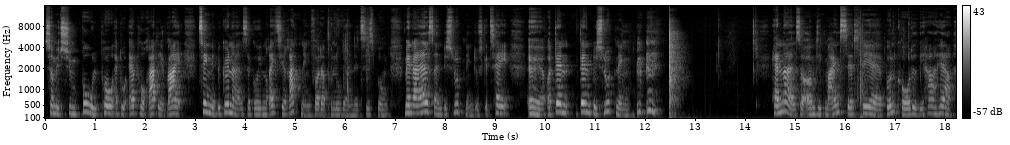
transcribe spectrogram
som et symbol på, at du er på rette vej. Tingene begynder altså at gå i den rigtige retning for dig på nuværende tidspunkt. Men der er altså en beslutning, du skal tage, øh, og den, den beslutning handler altså om dit mindset. Det er bundkortet, vi har her.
